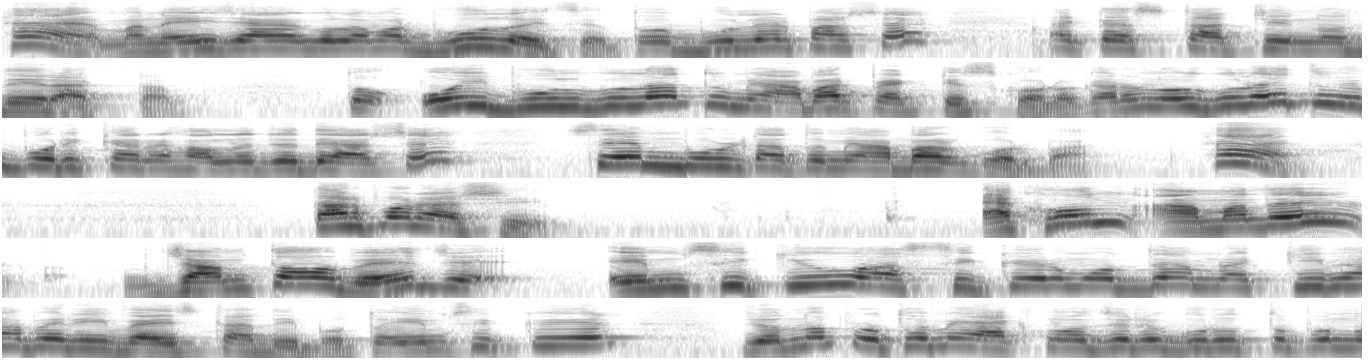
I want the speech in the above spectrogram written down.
হ্যাঁ মানে এই জায়গাগুলো আমার ভুল হয়েছে। তো ভুলের পাশে একটা স্টার চিহ্ন দিয়ে রাখতাম। তো ওই ভুলগুলো তুমি আবার প্র্যাকটিস করো। কারণ ওইগুলোই তুমি পরীক্ষার হলে যদি আসে সেম ভুলটা তুমি আবার করবা। হ্যাঁ তারপরে আসি। এখন আমাদের জানতে হবে যে এমসিকিউ আর সিকিউ এর মধ্যে আমরা কীভাবে রিভাইজটা দিব? তো এমসিকিউ এর জন্য প্রথমে এক নজরে গুরুত্বপূর্ণ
